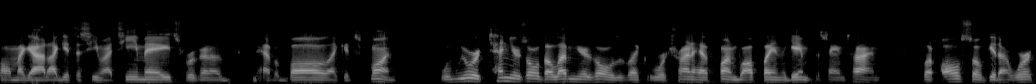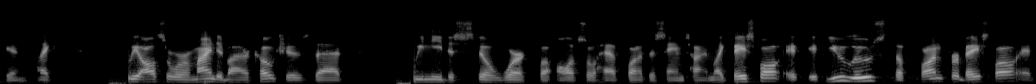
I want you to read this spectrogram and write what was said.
oh my God, I get to see my teammates. We're going to have a ball. Like it's fun. When we were 10 years old, 11 years old, like we're trying to have fun while playing the game at the same time, but also get our work in. Like we also were reminded by our coaches that we need to still work but also have fun at the same time. Like baseball, if, if you lose the fun for baseball, it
